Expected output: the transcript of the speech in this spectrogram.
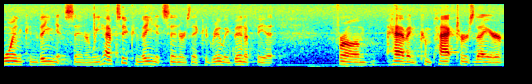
one convenience center. We have two convenience centers that could really benefit from having compactors there.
